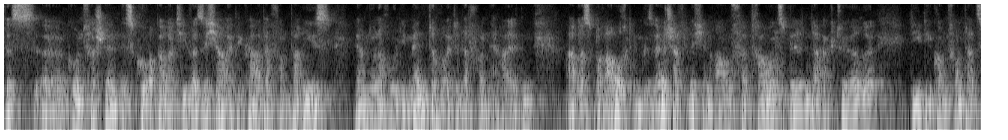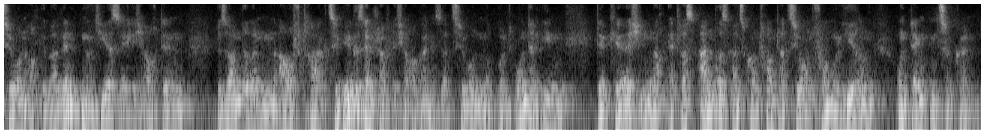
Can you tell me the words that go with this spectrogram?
das äh, Grundverständnis kooperativer Sicherheit, die Charta von Paris, wir haben nur noch Rudimente heute davon erhalten, aber es braucht im gesellschaftlichen Raum vertrauensbildende Akteure, die die Konfrontation auch überwinden. Und hier sehe ich auch den besonderen Auftrag zivilgesellschaftlicher Organisationen und unter ihnen der Kirchen noch etwas anderes als Konfrontation formulieren und denken zu können.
